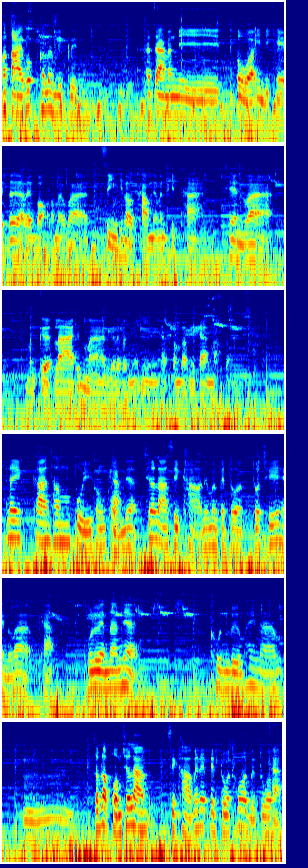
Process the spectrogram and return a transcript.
พอตายปุ๊บก็เริ่มมีกลิ่น อาจารย์มันมีตัวอินดิเคเตอร์อะไรบอกเราไหมว่า สิ่งที่เราทำเนี่ยมันผิดทาง เช่นว่ามันเกิดลาขึ้นมาหรืออะไรแบบนี้มีไหมครับสำหรับในการหมักแบบนี้ในการทำปุ๋ยของผครัมบ เนี่ยเชื้อราสีขาวเนี่ยมันเป็นตัวตัวชี้ให้เห็นว่า ครับ บริเวณนั้นเนี่ย คุณลืมให้น้ำอืม สำหรับผมเชื้อราสีขาวไม่ได้เป็นตัวโทษหรือตัวครับ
